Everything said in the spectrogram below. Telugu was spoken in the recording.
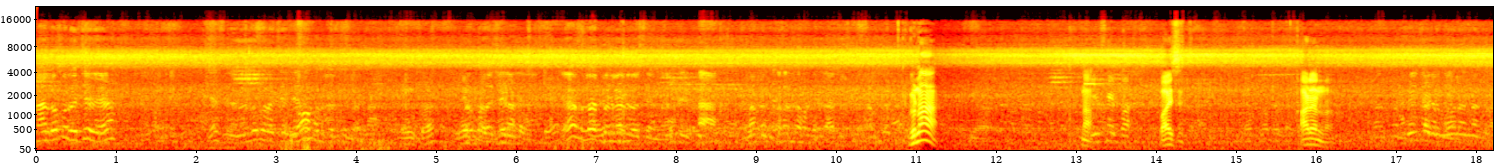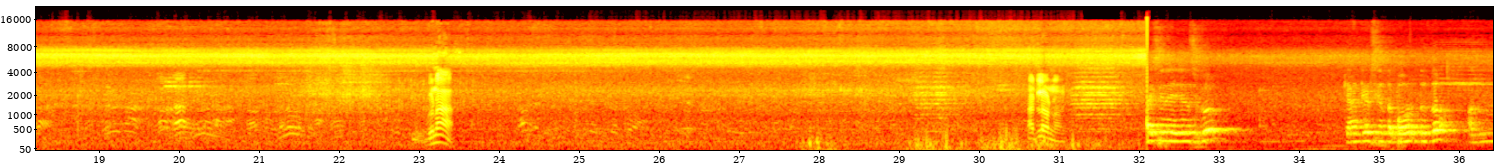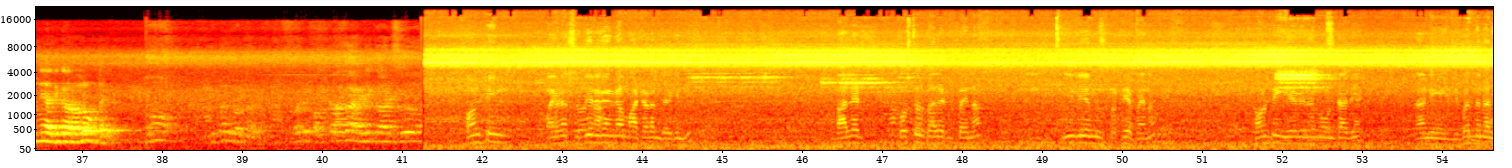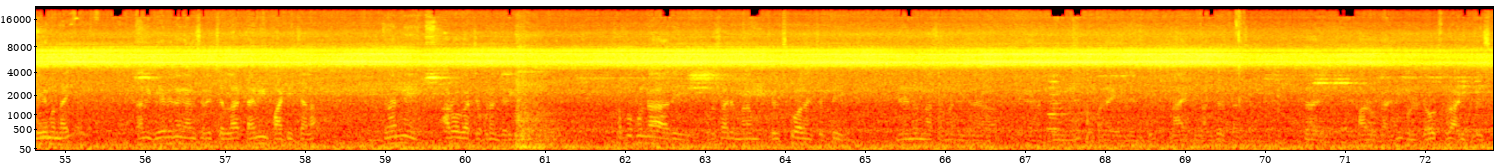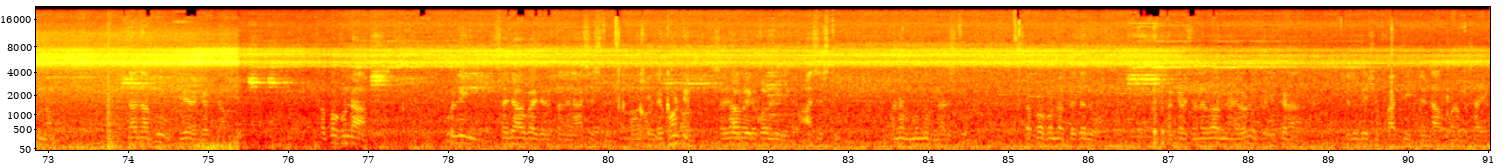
నా లోపల వచ్చేది. నా లోపల వచ్చేది. లోపల వచ్చేది లోపల వచ్చేది ఏం లోపల వచ్చేది గుణ నా. వాయిస్ ఆడను గుణ అట్లా ఎలక్షన్ ఏజెంట్స్కు క్యాండిడేట్స్ ఎంత పవర్ ఉంటుందో అన్ని అధికారాలు ఉంటాయి. కౌంటింగ్ పైన సుదీర్ఘంగా మాట్లాడడం జరిగింది. బ్యాలెట్ పోస్టల్ బ్యాలెట్ పైన ఈవీఎం ప్రక్రియ పైన కౌంటింగ్ ఏ విధంగా ఉంటుంది దాని నిబంధనలు ఏమున్నాయి దానికి ఏ విధంగా అనుసరించాలా టైమింగ్ పాటించాలా ఇవన్నీ ఆరో గారు చెప్పడం జరిగింది. తప్పకుండా అది ఒకసారి మనం తెలుసుకోవాలని చెప్పి నేను నా సంబంధించిన ఏజెంట్ నాయకులు అందరూ ఒకసారి ఆరో గారిని కొన్ని డౌట్స్ కూడా అడిగి తెలుసుకున్నాం దాదాపు క్లియర్ కట్ తప్పకుండా పోలింగ్ సజావుగా జరుగుతుందని ఆశిస్తూ కౌంటింగ్ సజావుగా జరుగుతుందని ఆశిస్తూ మనం ముందుకు నడుస్తూ తప్పకుండా పెద్దలు అక్కడ చంద్రబాబు నాయుడు ఇక్కడ తెలుగుదేశం పార్టీ జెండా మరొకసారి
